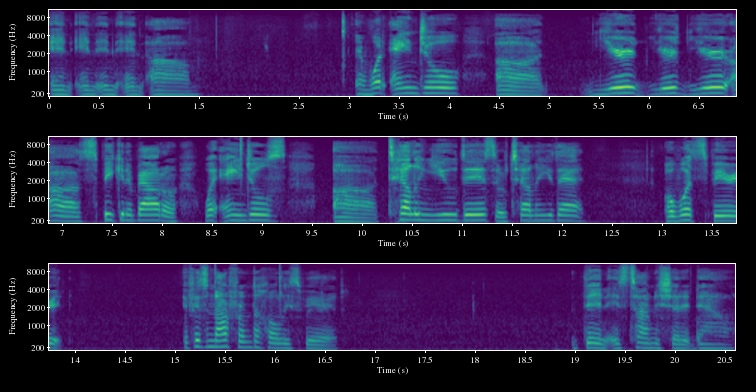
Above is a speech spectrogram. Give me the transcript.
and and and, and um and what angel uh you're you're you're uh speaking about or what angels uh telling you this or telling you that or what spirit if it's not from the holy spirit then it's time to shut it down.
